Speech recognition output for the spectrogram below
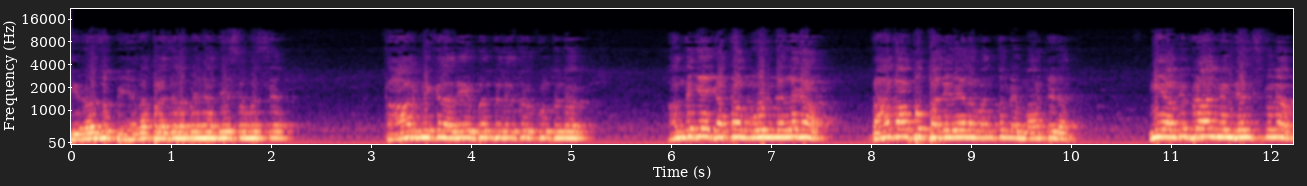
ఈరోజు పేద ప్రజలపైన అదే సమస్య. కార్మికులు అదే ఇబ్బందులు ఎదుర్కొంటున్నారు. అందుకే గత మూడు నెలలుగా దాదాపు పదివేల మందితో మేము మాట్లాడాం. మీ అభిప్రాయాలు మేము తెలుసుకున్నాం.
